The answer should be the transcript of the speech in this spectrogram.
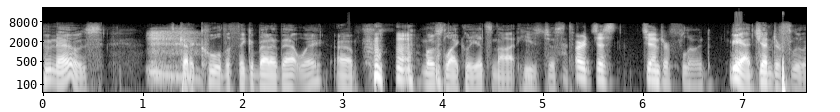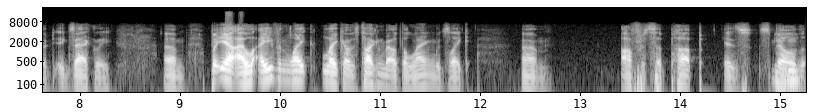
Who knows? It's kind of cool to think about it that way. Um, most likely, it's not. He's just or just gender fluid. yeah, gender fluid, exactly. Um, but yeah, I, I even like like I was talking about the language, like um, Officer Pup is spelled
